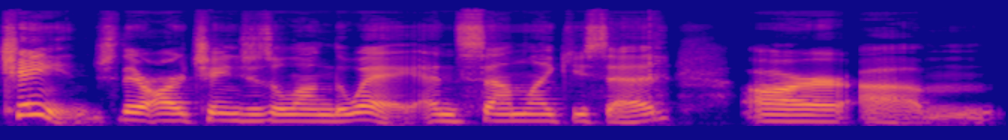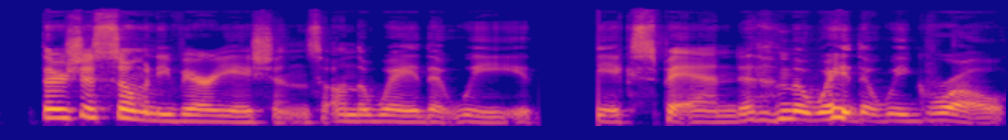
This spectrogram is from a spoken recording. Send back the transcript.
change. There are changes along the way, and some, like you said, are um, there's just so many variations on the way that we expand and the way that we grow.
